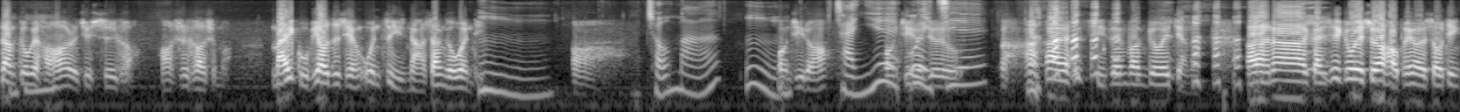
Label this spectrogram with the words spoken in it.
让各位好好的去思考。啊，思考什么？买股票之前问自己哪三个问题？嗯。啊。筹码。嗯，忘记了哦。产业未接，齐真帮各位讲了。好了，那感谢各位所有好朋友的收听。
